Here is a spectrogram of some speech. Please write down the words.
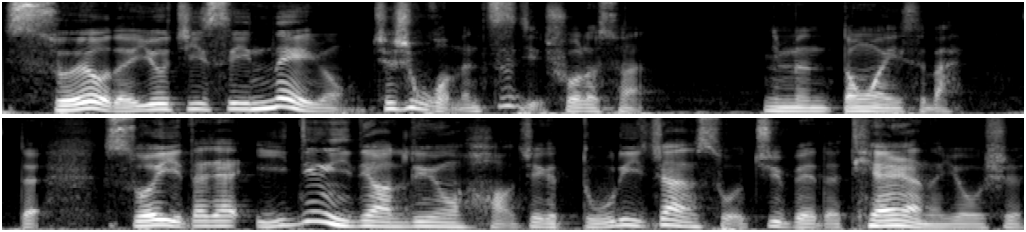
所有的 UGC 内容，就是我们自己说了算，你们懂我意思吧？对，所以大家一定一定要利用好这个独立站所具备的天然的优势。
